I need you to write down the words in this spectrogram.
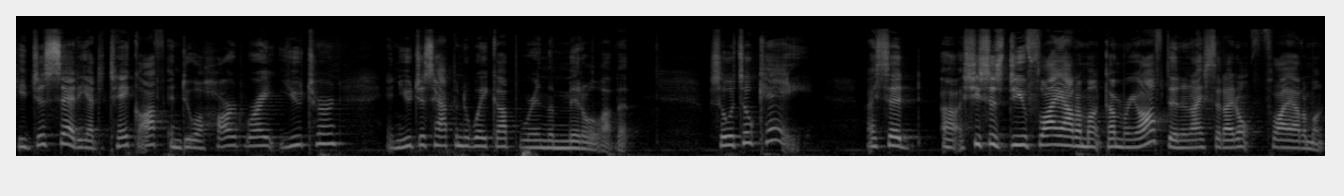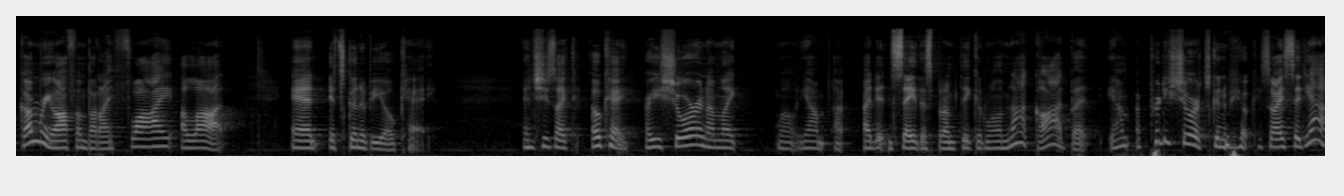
He just said he had to take off and do a hard right U turn, and you just happened to wake up. We're in the middle of it. So it's okay. I said, uh, she says, Do you fly out of Montgomery often? And I said, I don't fly out of Montgomery often, but I fly a lot, and it's going to be okay. And she's like, Okay, are you sure? And I'm like, Well, yeah, I'm, I, I didn't say this, but I'm thinking, Well, I'm not God, but yeah, I'm, I'm pretty sure it's going to be okay. So I said, Yeah,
